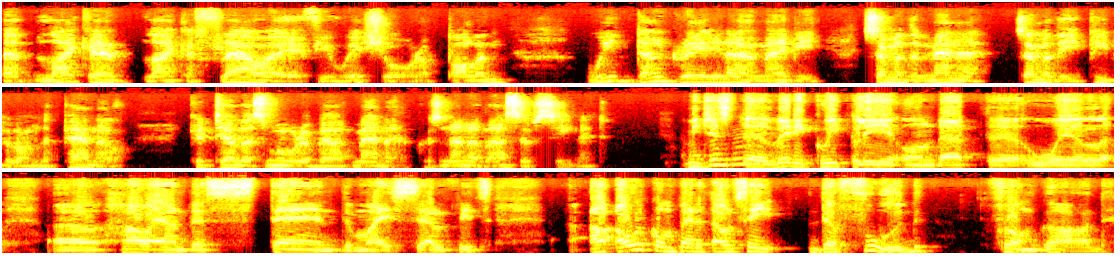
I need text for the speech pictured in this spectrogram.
uh, like a like a flour, if you wish, or a pollen. We don't really know. Maybe some of the manna, some of the people on the panel could tell us more about manna because none of us have seen it. I mean, just uh, very quickly on that, uh, Will, uh, how I understand myself, it's, I, I will compare it, I will say the food from God.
